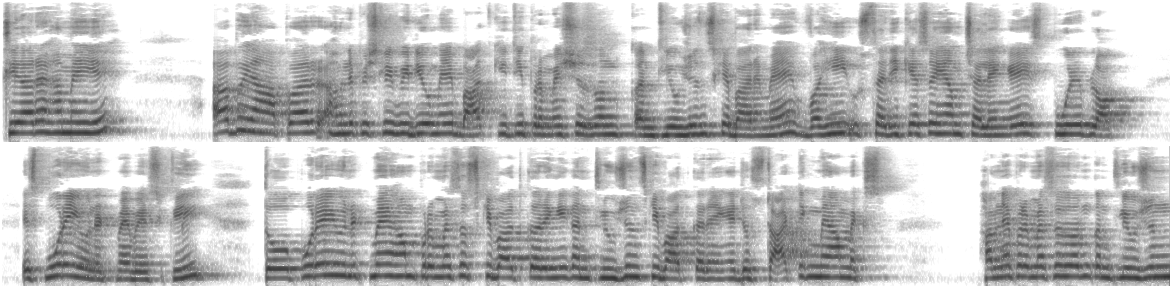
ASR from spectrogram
क्लियर है हमें ये? अब यहाँ पर हमने पिछली वीडियो में बात की थी प्रमेशर्स ऑन कंक्लूजन के बारे में। वही उस तरीके से ही हम चलेंगे इस पूरे ब्लॉक इस पूरे यूनिट में बेसिकली तो पूरे यूनिट में हम प्रोमेसेस की बात करेंगे कंक्लूजन की बात करेंगे, जो स्टार्टिंग में हम हमने premises on conclusion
